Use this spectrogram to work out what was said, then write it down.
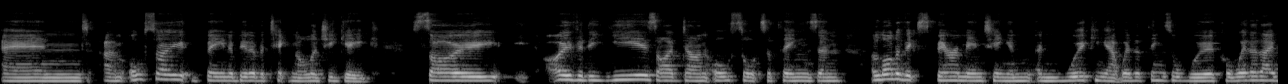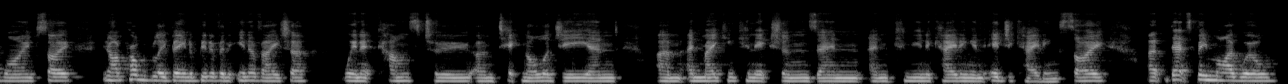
and um, also been a bit of a technology geek. So, over the years, I've done all sorts of things and a lot of experimenting and, and working out whether things will work or whether they won't. So, you know, I've probably been a bit of an innovator when it comes to um, technology and um, and making connections and and communicating and educating. So uh, that's been my world.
